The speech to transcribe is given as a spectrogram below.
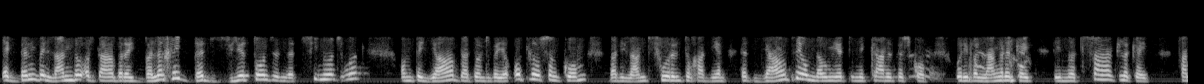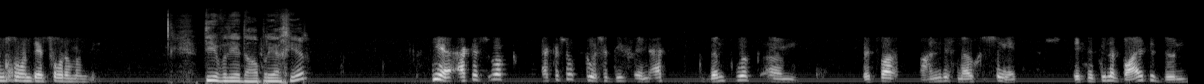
ek dink by lande is daar bereidwilligheid. Dit weet ons en dit sien ons ook om te ja dat ons by 'n oplossing kom wat die land vorentoe gaan neem. Dit help nie om nou meer in die karre te skop oor die belangrikheid, die noodsaaklikheid van grondhervorming nie. Die wil jy daarop reageer? Nee, ek is ook ek is ook positief en ek dink ook ehm um, dit wat Andries nou gesê het, het natuurlik baie te doen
